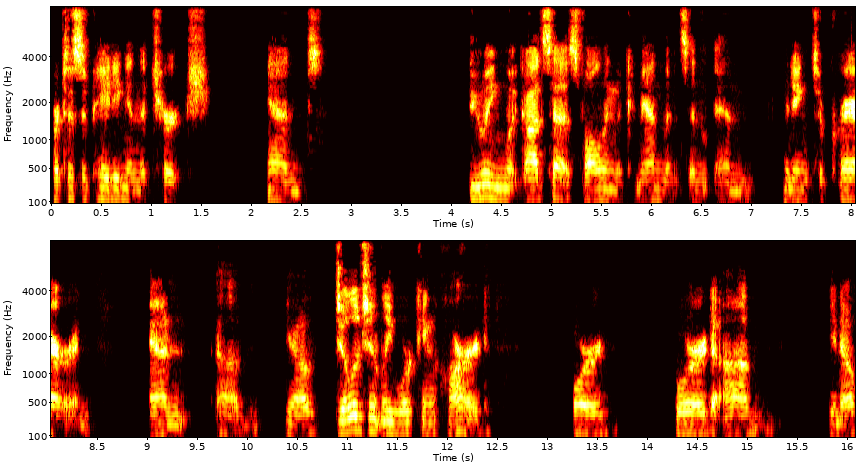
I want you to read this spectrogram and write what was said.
participating in the church, and doing what God says, following the commandments, and and committing to prayer, and and um, you know diligently working hard toward toward um, you know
